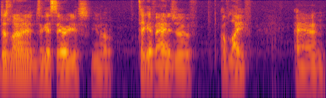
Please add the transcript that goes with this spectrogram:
just learning to get serious. You know, take advantage of of life, and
